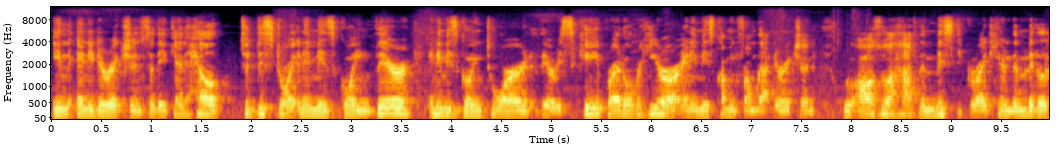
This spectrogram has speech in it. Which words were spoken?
in any direction. So they can help to destroy enemies going there enemies going toward their escape right over here or enemies coming from that direction. We also have the mystic right here in the middle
